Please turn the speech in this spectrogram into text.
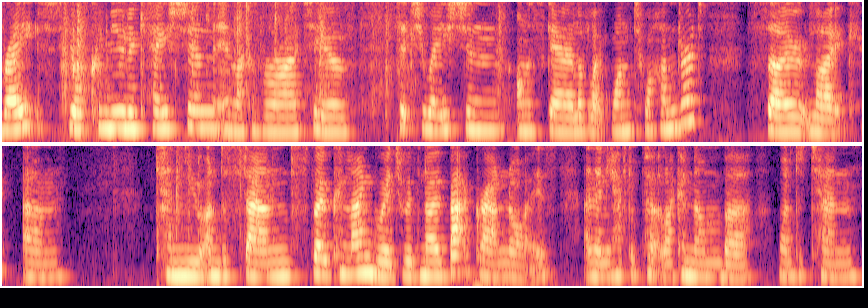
rate your communication in like a variety of situations on a scale of like 1 to 100. So, like, um, can you understand spoken language with no background noise? And then you have to put like a number 1 to 10,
